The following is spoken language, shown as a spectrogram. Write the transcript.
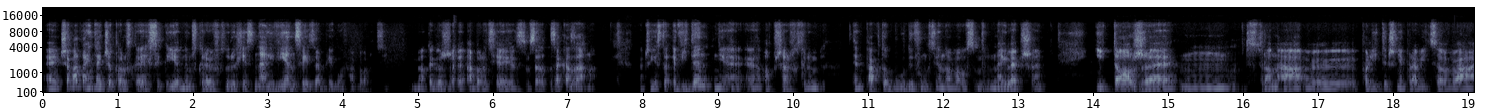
E, trzeba pamiętać, że Polska jest jednym z krajów, w których jest najwięcej zabiegów aborcji, mimo tego, że aborcja jest zakazana. Znaczy jest to ewidentnie e, obszar, w którym ten pakt obłudy funkcjonował najlepsze. I to, że mm, strona y, politycznie prawicowa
